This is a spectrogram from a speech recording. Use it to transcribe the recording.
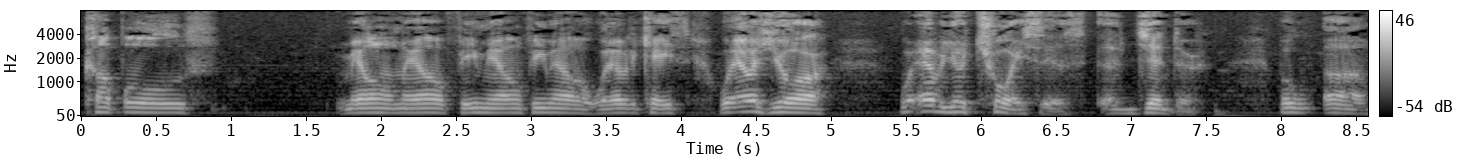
couples, male on male, female on female, or whatever the case, whatever's your, whatever your choice is, uh, gender. But uh,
